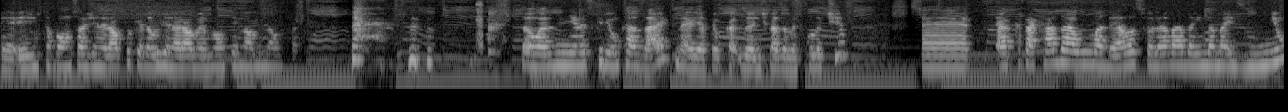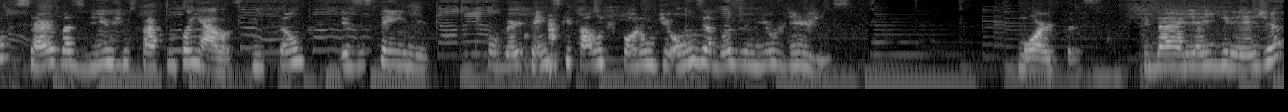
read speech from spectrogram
é, a gente tá falando só general porque o general mesmo não tem nome não, tá? então as meninas queriam casar, né? Ia ter o grande casamento coletivo. É, é para cada uma delas foi levada ainda mais mil servas virgens para acompanhá-las. Então, existem tipo, vertentes que falam que foram de 11 a 12 mil virgens mortas. E daí a igreja,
